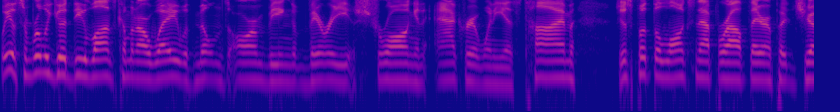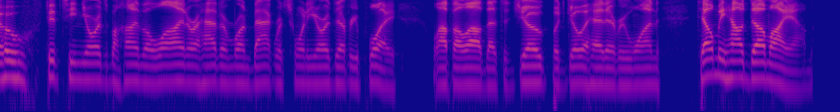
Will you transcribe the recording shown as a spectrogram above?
We have some really good D lines coming our way with Milton's arm being very strong and accurate when he has time. Just put the long snapper out there and put Joe 15 yards behind the line or have him run backwards 20 yards every play. Laugh out loud, that's a joke, but go ahead, everyone. Tell me how dumb I am.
